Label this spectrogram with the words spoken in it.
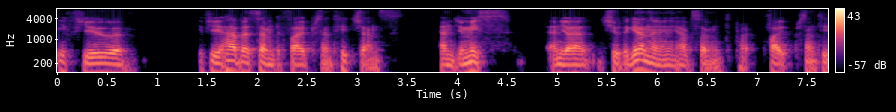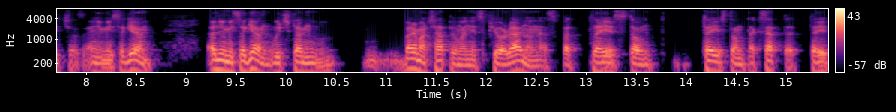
if you if you have a 75% hit chance and you miss and you shoot again and you have 75% hit chance and you miss again and you miss again, which can very much happen when it's pure randomness, but players don't players don't accept it. They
